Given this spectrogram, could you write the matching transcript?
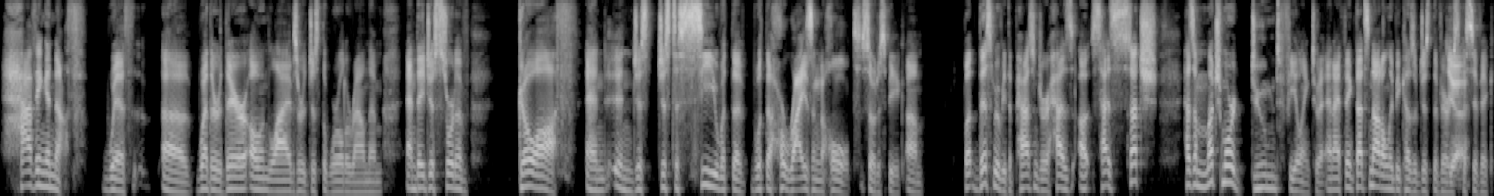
having enough with uh, whether their own lives or just the world around them, and they just sort of go off and and just just to see what the what the horizon holds, so to speak. Um, but this movie, The Passenger, has uh, has such has a much more doomed feeling to it, and I think that's not only because of just the very Yeah. specific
